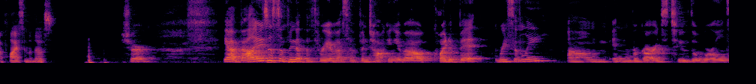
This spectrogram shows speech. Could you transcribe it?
apply some of those? Sure. Yeah, values is something that the three of us have been talking about quite a bit recently um, in regards to the world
